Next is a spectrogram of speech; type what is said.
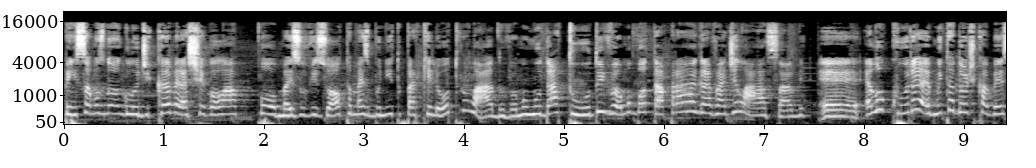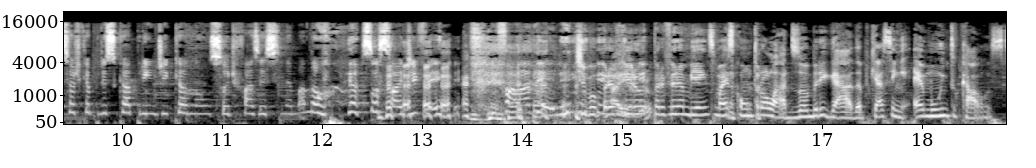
pensamos no ângulo de câmera, chegou lá, pô, mas o visual tá mais bonito pra aquele outro lado, vamos mudar tudo e vamos botar pra gravar de lá, sabe? É, é loucura, é muita dor de cabeça, acho que é por isso que eu aprendi que eu não sou de fazer cinema, não. Eu sou só de ver e falar dele. Tipo, prefiro, Aí, prefiro ambientes mais controlados, obrigada. Porque, assim, é muito caos.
